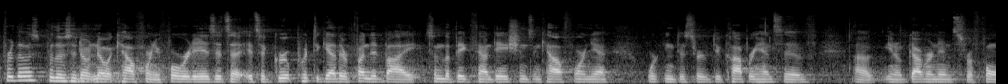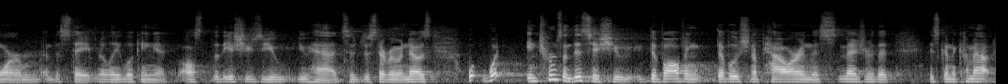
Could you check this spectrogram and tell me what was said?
for those, for those who don't know what California Forward is, it's a, it's a group put together, funded by some of the big foundations in California, working to sort of do comprehensive uh, you know, governance reform in the state, really looking at all the issues you, you had, so just everyone knows. What, what, in terms of this issue, devolving devolution of power and this measure that is going to come out.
